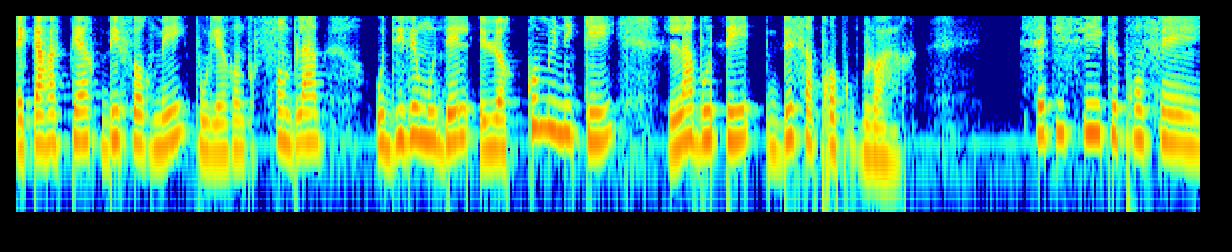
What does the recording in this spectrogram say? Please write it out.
les caractères déformés pour les rendre semblables au divin modèle et leur communiquer la beauté de sa propre gloire. C'est ici que prend fin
